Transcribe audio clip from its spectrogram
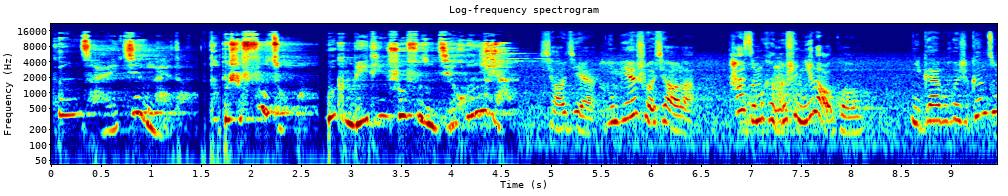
刚才进来的那不是副总吗？我可没听说副总结婚了呀。小姐，您别说笑了，他怎么可能是你老公？你该不会是跟踪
